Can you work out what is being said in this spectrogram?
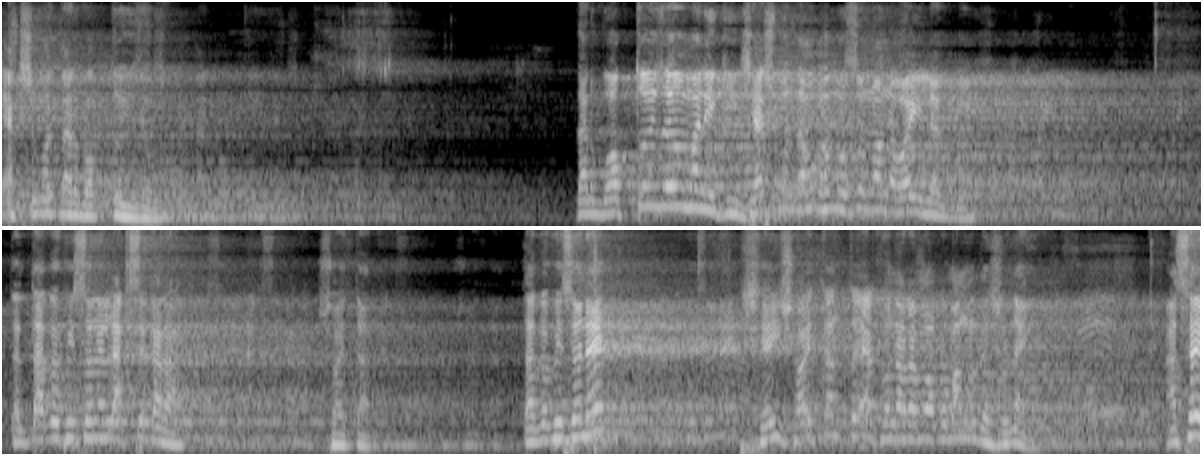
একসময় তার বক্ত হয়ে যাব। তার বক্ত হয়ে যাবে মানে কি? শেষ পর্যন্ত আমাকে মুসলমান হওয়াই লাগবে। তাহলে তাকে পিছনে লাগছে কারা? শয়তান। তাকে পিছনে সেই শয়তান তো এখন আর আমাকে বাংলাদেশে নাই। আছে?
